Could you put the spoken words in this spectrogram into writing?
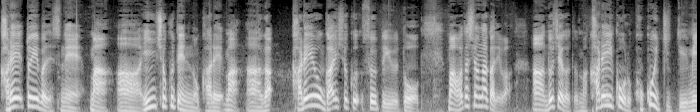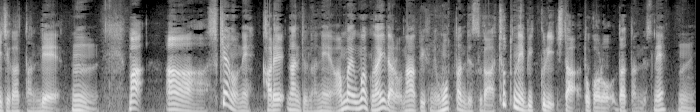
カレーといえばですね、まあ、あ飲食店のカレー、まあ、あが、カレーを外食するというと、まあ私の中では、あどちらかというと、まあカレーイコールココイチっていうイメージがあったんで、うん。まあ、ああ、すき家のね、カレーなんていうのはね、あんまりうまくないだろうなというふうに思ったんですが、ちょっとね、びっくりしたところだったんですね。うん。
